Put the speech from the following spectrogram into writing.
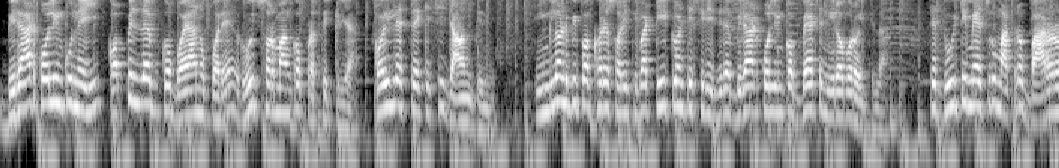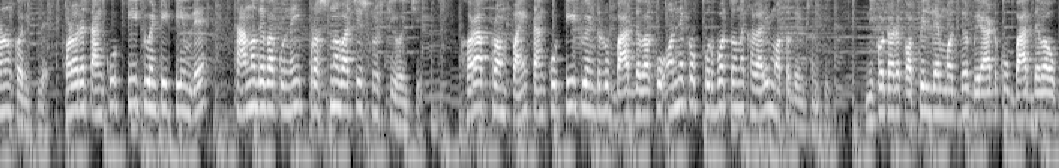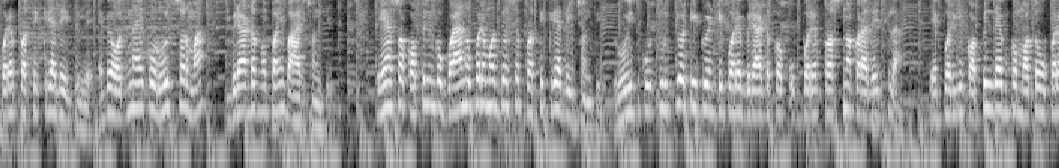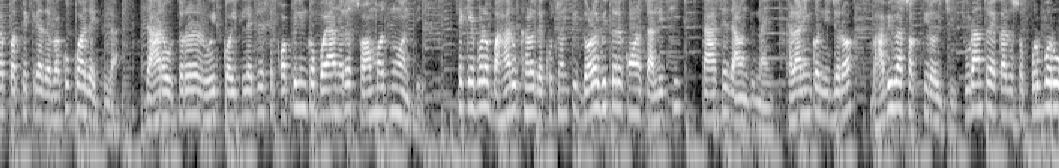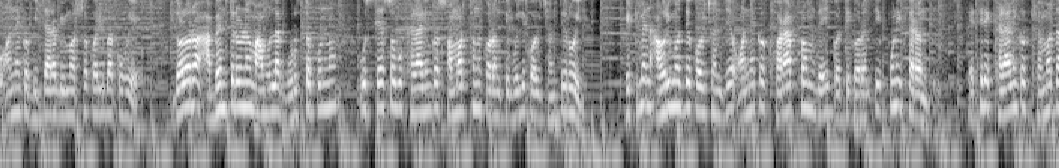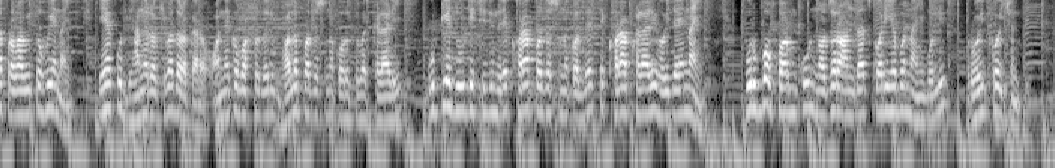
ବିରାଟ କୋହଲିଙ୍କୁ ନେଇ କପିଲ ଦେବଙ୍କ ବୟାନ ଉପରେ ରୋହିତ ଶର୍ମାଙ୍କ ପ୍ରତିକ୍ରିୟା। କହିଲେ ସେ କିଛି ଜାଣନ୍ତିନି। ଇଂଲଣ୍ଡ ବିପକ୍ଷରେ ସରିଥିବା ଟି ଟ୍ୱେଣ୍ଟି ସିରିଜରେ ବିରାଟ କୋହଲିଙ୍କ ବ୍ୟାଟ୍ ନୀରବ ରହିଥିଲା। ସେ ଦୁଇଟି ମ୍ୟାଚ୍ରୁ ମାତ୍ର ବାର ରନ୍ କରିଥିଲେ। ଫଳରେ ତାଙ୍କୁ ଟି ଟ୍ୱେଣ୍ଟି ଟିମ୍ରେ ସ୍ଥାନ ଦେବାକୁ ନେଇ ପ୍ରଶ୍ନବାଚୀ ସୃଷ୍ଟି ହୋଇଛି। ଖରାପ ଫର୍ମ ପାଇଁ ତାଙ୍କୁ ଟି ଟ୍ୱେଣ୍ଟିରୁ ବାଦ୍ ଦେବାକୁ ଅନେକ ପୂର୍ବତନ ଖେଳାଳି ମତ ଦେଉଛନ୍ତି ନିକଟରେ କପିଲ ଦେବ ମଧ୍ୟ ବିରାଟକୁ ବାଦ୍ ଦେବା ଉପରେ ପ୍ରତିକ୍ରିୟା ଦେଇଥିଲେ। ଏବେ ଅଧିନାୟକ ରୋହିତ ଶର୍ମା ବିରାଟଙ୍କ ପାଇଁ ବାହାରିଛନ୍ତି। ଏହା ସହ କପିଲଙ୍କ ବୟାନ ଉପରେ ମଧ୍ୟ ସେ ପ୍ରତିକ୍ରିୟା ଦେଇଛନ୍ତି। ରୋହିତଙ୍କୁ ତୃତୀୟ ଟି ଟ୍ୱେଣ୍ଟି ପରେ ବିରାଟଙ୍କ ଉପରେ ପ୍ରଶ୍ନ କରାଯାଇଥିଲା। ଏପରିକି କପିଲ ଦେବଙ୍କ ମତ ଉପରେ ପ୍ରତିକ୍ରିୟା ଦେବାକୁ କୁହାଯାଇଥିଲା। ଯାହାର ଉତ୍ତରରେ ରୋହିତ କହିଥିଲେ ଯେ ସେ କପିଲଙ୍କ ବୟାନରେ ସହମତ ନୁହନ୍ତି। ସେ କେବଳ ବାହାରୁ ଖେଳ ଦେଖୁଛନ୍ତି ଦଳ ଭିତରେ କ'ଣ ଚାଲିଛି ତାହା ସେ ଜାଣନ୍ତି ନାହିଁ। ଖେଳାଳିଙ୍କ ନିଜର ଭାବିବା ଶକ୍ତି ରହିଛି। ଚୂଡ଼ାନ୍ତ ଏକାଦଶ ପୂର୍ବରୁ ଅନେକ ବିଚାର ବିମର୍ଶ କରିବାକୁ ହୁଏ। ଦଳର ଆଭ୍ୟନ୍ତରୀଣ ମାମଲା ଗୁରୁତ୍ୱପୂର୍ଣ୍ଣ ଓ ସେସବୁ ଖେଳାଳିଙ୍କ ସମର୍ଥନ କରନ୍ତି ବୋଲି କହିଛନ୍ତି ରୋହିତ। ହିଟମ୍ୟାନ୍ ଆହୁରି ମଧ୍ୟ କହିଛନ୍ତି ଯେ ଅନେକ ଖରାପ ଫର୍ମ ଦେଇ ଗତି କରନ୍ତି ପୁଣି ଫେରନ୍ତି। ଏଥିରେ ଖେଳାଳିଙ୍କ କ୍ଷମତା ପ୍ରଭାବିତ ହୁଏ ନାହିଁ। ଏହାକୁ ଧ୍ୟାନ ରଖିବା ଦରକାର। ଅନେକ ବର୍ଷ ଧରି ଭଲ ପ୍ରଦର୍ଶନ କରୁଥିବା ଖେଳାଳି ଗୋଟିଏ ଦୁଇଟି ସିଜନ୍ରେ ଖରାପ ପ୍ରଦର୍ଶନ କଲେ ସେ ଖରାପ ଖେଳାଳି ହୋଇଯାଏ ନାହିଁ। ପୂର୍ବ ଫର୍ମକୁ ନଜର ଅନ୍ଦାଜ କରିହେବ ନାହିଁ ବୋଲି ରୋହିତ କହିଛନ୍ତି।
